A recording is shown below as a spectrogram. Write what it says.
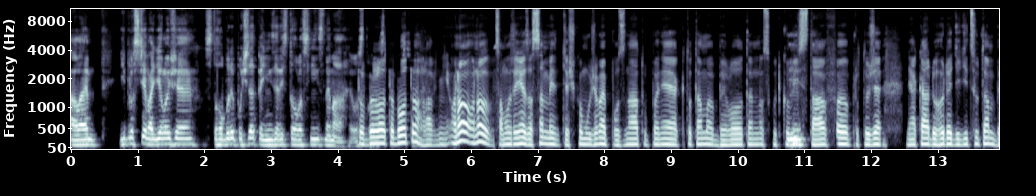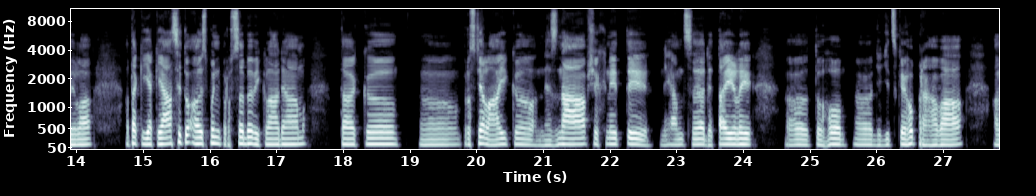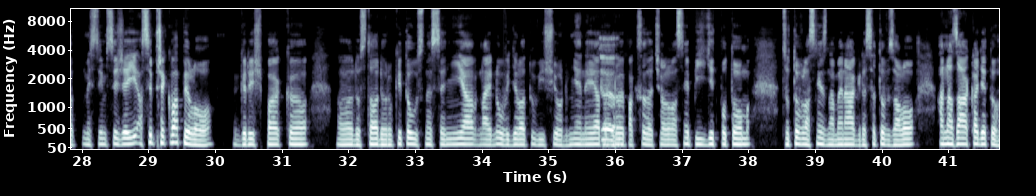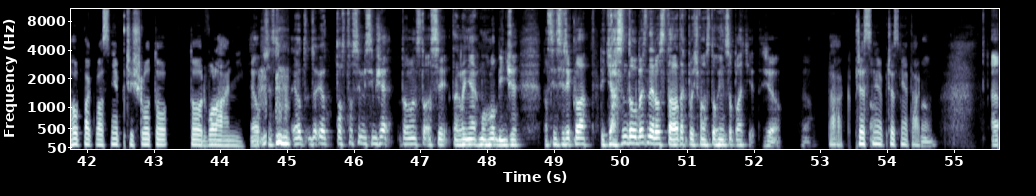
ale jí prostě vadilo, že z toho bude počítat peníze, když z toho vlastně nic nemá. Jo, to, bylo, to bylo to hlavní. Ono, ono samozřejmě zase my těžko můžeme poznat úplně, jak to tam bylo, ten skutkový hmm. stav, protože nějaká dohoda dědiců tam byla. A tak jak já si to alespoň pro sebe vykládám, tak uh, prostě like nezná všechny ty niance, detaily uh, toho uh, dědického práva a myslím si, že ji asi překvapilo, když pak dostala do ruky to usnesení a najednou viděla tu výši odměny a teprve pak se začala vlastně pídit po tom, co to vlastně znamená, kde se to vzalo a na základě toho pak vlastně přišlo to to odvolání. Jo, přesně. Jo, to, jo, to, to, si myslím, že tohle to asi takhle nějak mohlo být, že vlastně si řekla, teď já jsem to vůbec nedostal, tak proč mám z toho něco platit, že jo? jo. Tak, přesně, no. přesně tak. No. A,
